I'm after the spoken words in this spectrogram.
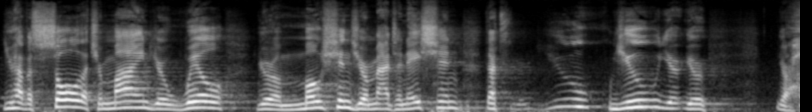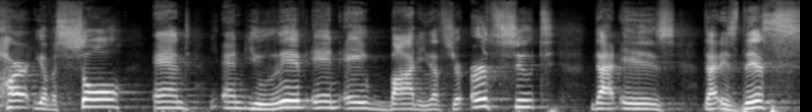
you have a soul, that's your mind, your will, your emotions, your imagination. That's you, you, your, your, your heart. You have a soul, and, and you live in a body. That's your earth suit. That is, that is this,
